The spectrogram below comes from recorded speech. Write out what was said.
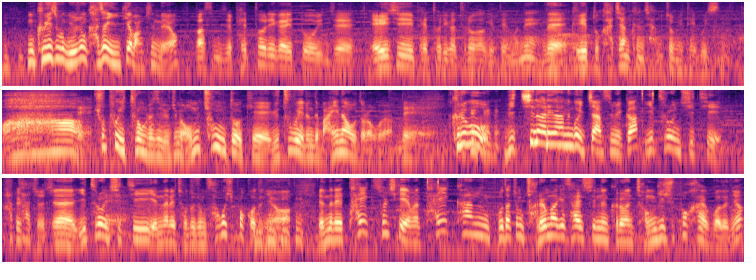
그럼 그게 지금 요즘 가장 인기가 많겠네요? 맞습니다. 이제 배터리가 또 이제 LG 배터리가 들어가기 때문에 네. 그게 또 가장 큰 장점이 되고 있습니다. 와, 네. 4 이트론 그래서 요즘에 엄청 또 이렇게 유튜브 이런 데 많이 나오더라고요. 네. 그리고 미친 할인 하는 거 있지 않습니까? 이트론 GT. 핫하죠. 지금. 예, 이트론 네. GT 옛날에 저도 좀 사고 싶었거든요. 옛날에 타이 솔직히 얘기하면 타이칸보다 좀 저렴하게 살 수 있는 그런 전기 슈퍼카였거든요.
